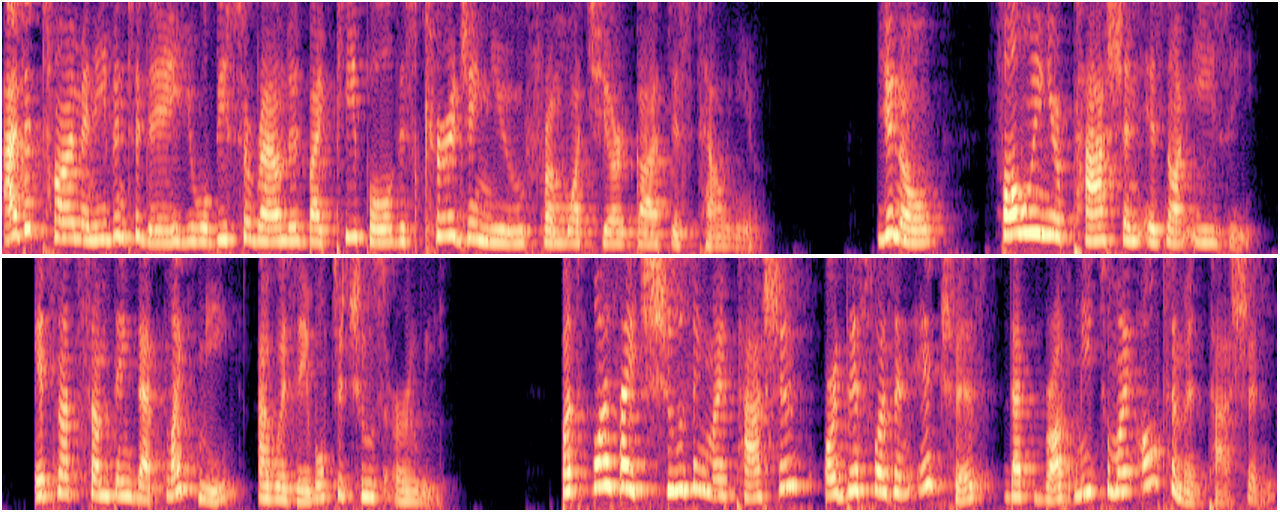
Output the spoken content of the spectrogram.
At the time and even today, you will be surrounded by people discouraging you from what your gut is telling you. You know, following your passion is not easy. It's not something that, like me, I was able to choose early. But was I choosing my passion, or this was an interest that brought me to my ultimate passion?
